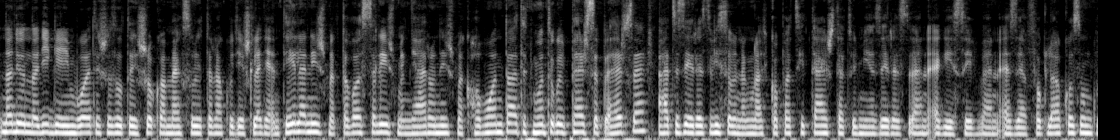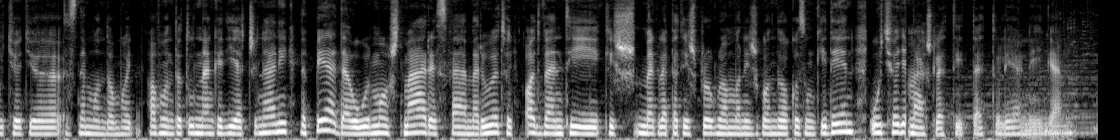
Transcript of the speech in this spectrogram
Nagyon nagy igény volt, és azóta is sokan megszólítanak, hogy és legyen télen is, meg tavasszal is, meg nyáron is, meg havonta, tehát mondtuk, hogy persze, persze. Hát azért ez viszonylag nagy kapacitás, tehát hogy mi azért ezzel egész évben ezzel foglalkozunk, úgyhogy ezt nem mondom, hogy havonta tudnánk egy ilyet csinálni, de például most már ez felmerült, hogy adventi kis meglepetés programban is gondolkozunk idén, úgyhogy más lett itt ettől élni, igen.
